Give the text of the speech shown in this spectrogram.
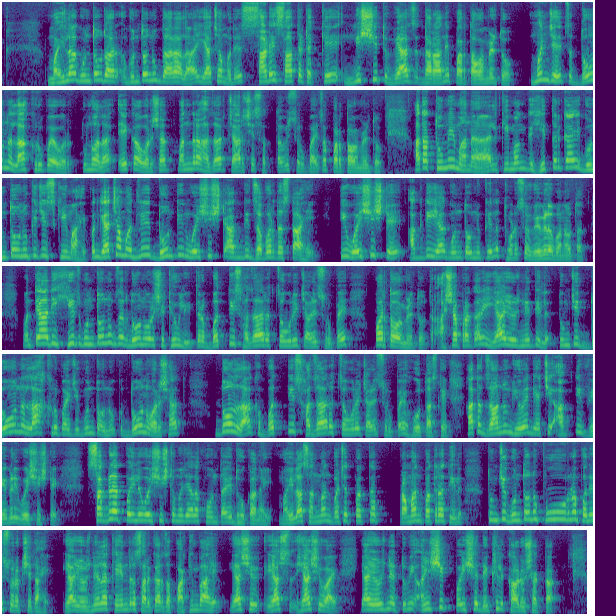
महिला गुंतवदार गुंतवणूकदाराला याच्यामध्ये साडेसात टक्के निश्चित व्याज दराने परतावा मिळतो. म्हणजेच दोन लाख रुपयावर तुम्हाला एका वर्षात पंधरा हजार चारशे सत्तावीस रुपयाचा परतावा मिळतो. आता तुम्ही म्हणाल की मग ही तर काय गुंतवणुकीची स्कीम आहे पण याच्यामधली दोन तीन वैशिष्ट्य अगदी जबरदस्त आहे. ती वैशिष्ट्ये अगदी या गुंतवणुकीला थोडंसं वेगळं बनवतात. पण त्याआधी हीच गुंतवणूक जर दोन वर्ष ठेवली तर बत्तीस हजार चौवेचाळीस रुपये परतावा मिळतो. तर अशा प्रकारे या योजनेतील तुमची दोन लाख रुपयाची गुंतवणूक दोन वर्षात दोन लाख बत्तीस हजार चौवेचाळीस रुपये होत असते. आता जाणून घेऊयात याची अगदी वेगळी वैशिष्ट्ये. सगळ्यात पहिलं वैशिष्ट्य म्हणजे याला कोणताही धोका नाही. महिला सन्मान बचत पत्र प्रमाणपत्रातील तुमची गुंतवणूक पूर्णपणे सुरक्षित आहे. या योजनेला केंद्र सरकारचा पाठिंबा आहे. याशि शि याशिवाय या योजनेत तुम्ही ऐंशिक पैसे देखील काढू शकता.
